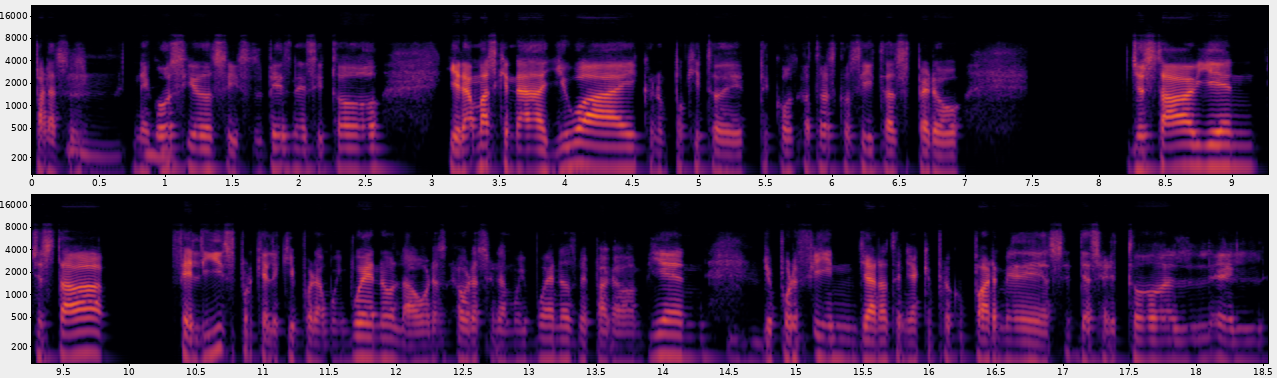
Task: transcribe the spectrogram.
para sus mm, negocios y sus business y todo. Y era más que nada UI con un poquito de, de cos- otras cositas, pero yo estaba bien, yo estaba feliz porque el equipo era muy bueno, las horas, horas eran muy buenas, me pagaban bien. ujú, Yo por fin ya no tenía que preocuparme de, de hacer todo el, el-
